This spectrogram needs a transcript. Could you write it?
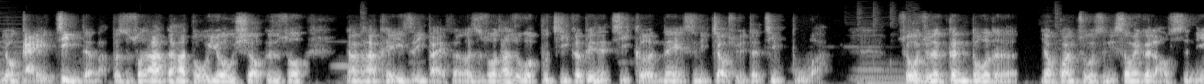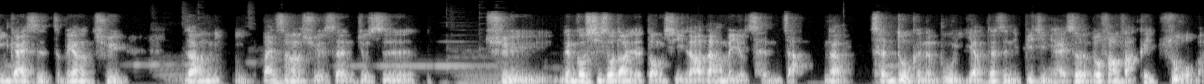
有改进的嘛，不是说他让他多优秀，不是说。让他可以一直一百分，而是说他如果不及格变成及格，那也是你教学的进步啊。所以我觉得更多的要关注的是，你身为一个老师，你应该是怎么样去让你班上的学生就是去能够吸收到你的东西，然后让他们有成长。那程度可能不一样，但是你毕竟你还是有很多方法可以做嘛。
